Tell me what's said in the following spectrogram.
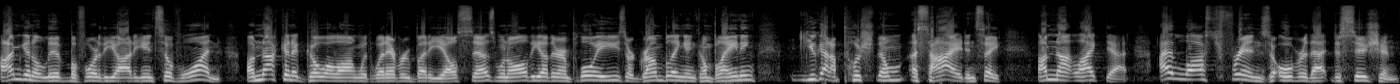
I'm going to live before the audience of one. I'm not going to go along with what everybody else says. When all the other employees are grumbling and complaining, you got to push them aside and say, I'm not like that. I lost friends over that decision.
